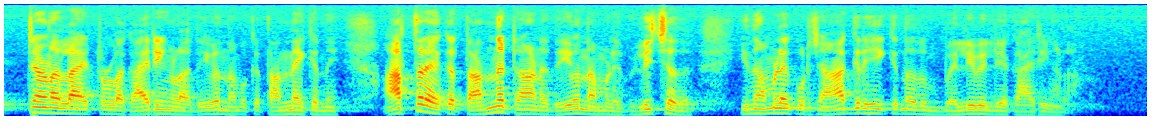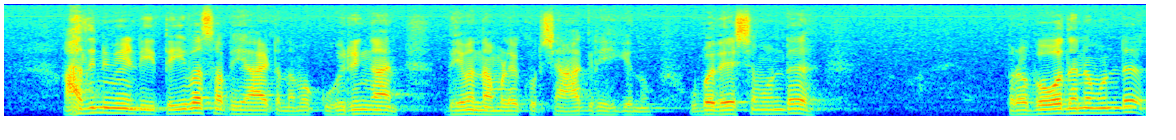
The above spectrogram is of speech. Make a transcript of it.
എറ്റേണലായിട്ടുള്ള കാര്യങ്ങളാണ് ദൈവം നമുക്ക് തന്നേക്കുന്നത് അത്രയൊക്കെ തന്നിട്ടാണ് ദൈവം നമ്മളെ വിളിച്ചത്. ഈ നമ്മളെക്കുറിച്ച് ആഗ്രഹിക്കുന്നതും വലിയ വലിയ കാര്യങ്ങളാണ് അതിനുവേണ്ടി ദൈവസഭയായിട്ട് നമുക്ക് ഒരുങ്ങാൻ ദൈവം നമ്മളെക്കുറിച്ച് ആഗ്രഹിക്കുന്നു. ഉപദേശമുണ്ട് പ്രബോധനമുണ്ട്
